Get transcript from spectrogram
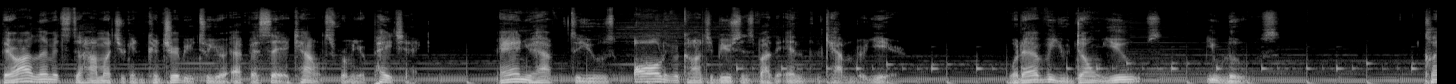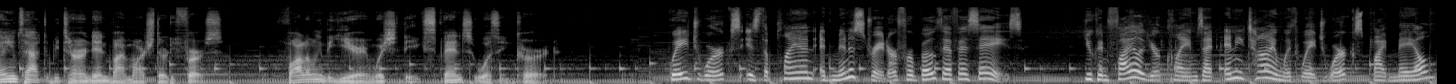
There are limits to how much you can contribute to your FSA accounts from your paycheck, and you have to use all of your contributions by the end of the calendar year. Whatever you don't use, you lose. Claims have to be turned in by March 31st, following the year in which the expense was incurred. WageWorks is the plan administrator for both FSAs. You can file your claims at any time with WageWorks by mail,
